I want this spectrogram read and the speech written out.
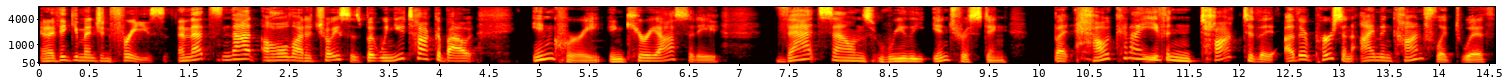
and I think you mentioned freeze, and that's not a whole lot of choices. But when you talk about inquiry and curiosity, that sounds really interesting but how can I even talk to the other person I'm in conflict with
